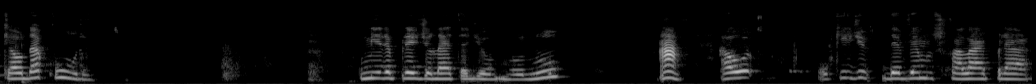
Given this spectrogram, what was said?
que é o da cura. Comida predileta de Molu. Ah, o que devemos falar para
